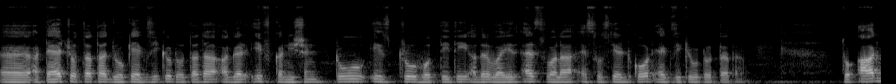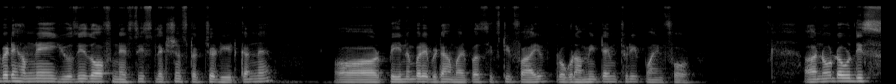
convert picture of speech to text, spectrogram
अटैच होता था, जो कि एग्जीक्यूट होता था, अगर if condition two is true होती थी अदरवाइज़ एस वाला एसोसिएटेड कोड एग्जीक्यूट होता था। तो आज बेटे हमने यूजेज ऑफ़ नेटसी सिलेक्शन स्ट्रक्चर रीड करना है, और पे नंबर है बेटा हमारे पास sixty five programming time three point four no doubt this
